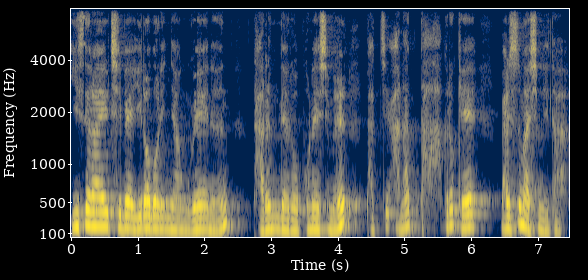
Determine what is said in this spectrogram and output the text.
이스라엘 집에 잃어버린 양 외에는 다른 데로 보내심을 받지 않았다. 그렇게 말씀하십니다.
